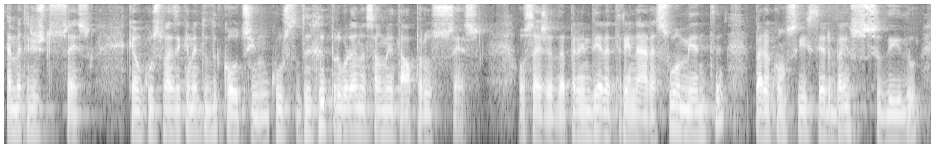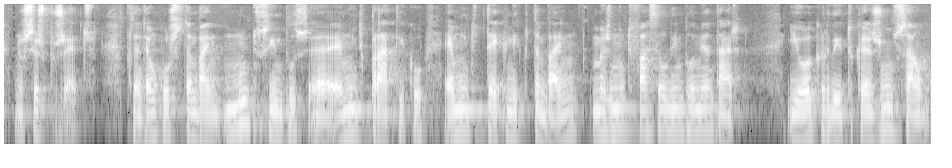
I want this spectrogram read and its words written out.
a Matriz do Sucesso, que é um curso basicamente de coaching, um curso de reprogramação mental para o sucesso. Ou seja, de aprender a treinar a sua mente para conseguir ser bem sucedido nos seus projetos. Portanto, é um curso também muito simples, eh, é muito prático, é muito técnico também, mas muito fácil de implementar. E eu acredito que a junção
